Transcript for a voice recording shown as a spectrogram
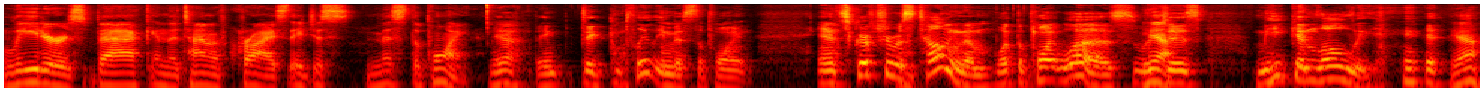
leaders back in the time of Christ, they just missed the point. Yeah, they, they completely missed the point. And scripture was telling them what the point was, which Yeah. is meek and lowly. Yeah.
